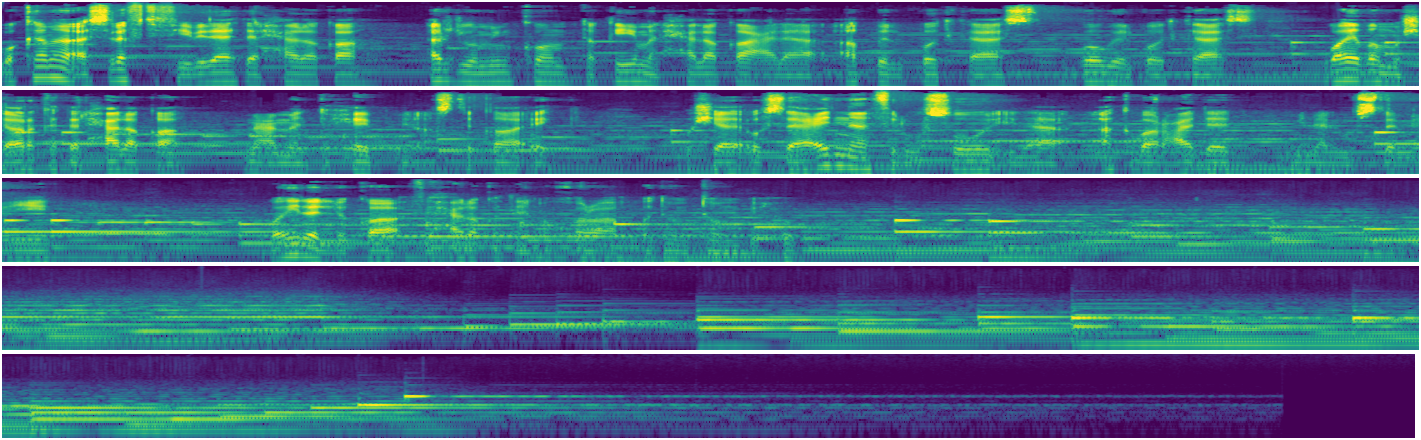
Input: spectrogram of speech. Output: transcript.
وكما أسلفت في بداية الحلقة أرجو منكم تقييم الحلقة على أبل بودكاست جوجل بودكاست وأيضا مشاركة الحلقة مع من تحب من أصدقائك. وساعدنا في الوصول إلى أكبر عدد من المستمعين. وإلى اللقاء في حلقة أخرى ودمتم بحب.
